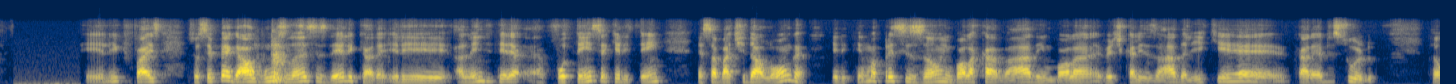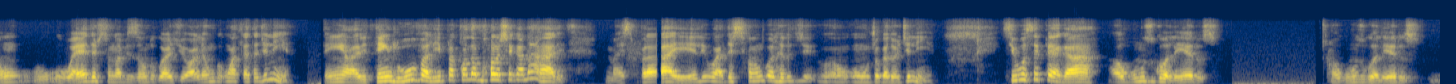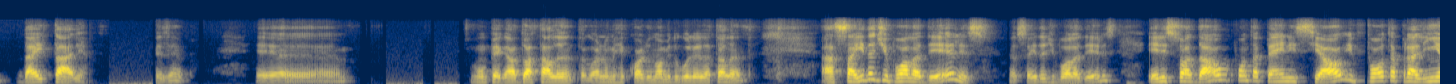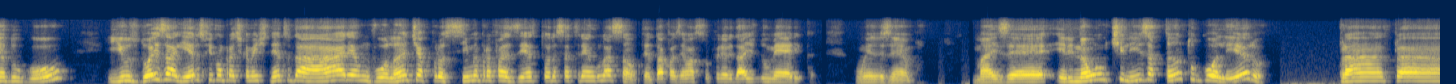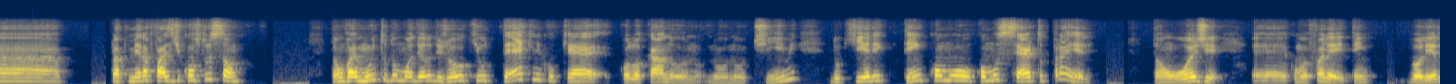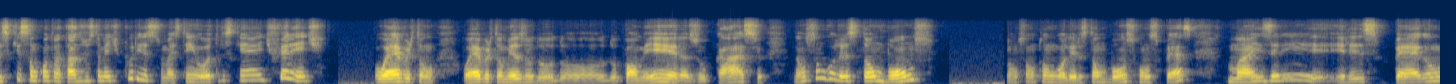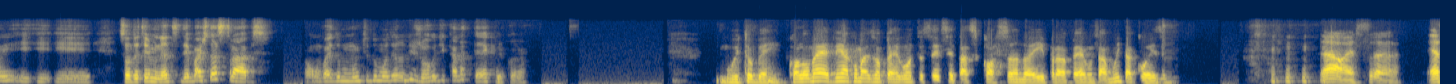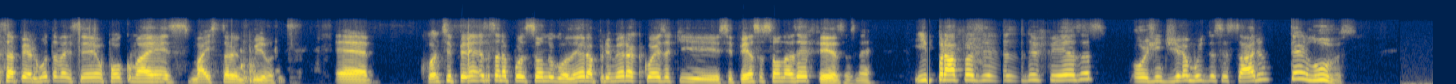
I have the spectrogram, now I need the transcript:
Ele faz. Se você pegar alguns lances dele, cara, ele, além de ter a potência que ele tem nessa batida longa, ele tem uma precisão em bola cavada, em bola verticalizada ali, que é, cara, é absurdo. Então, o Ederson, na visão do Guardiola, é um, um atleta de linha. Tem, ele tem luva ali para quando a bola chegar na área. Mas para ele, o Ederson é um goleiro de, um jogador de linha. Se você pegar alguns goleiros, alguns goleiros da Itália, exemplo. É... Vamos pegar do Atalanta, agora não me recordo o nome do goleiro do Atalanta. A saída de bola deles, a saída de bola deles, ele só dá o pontapé inicial e volta para a linha do gol e os dois zagueiros ficam praticamente dentro da área, um volante aproxima para fazer toda essa triangulação, tentar fazer uma superioridade numérica, um exemplo. Mas é, ele não utiliza tanto o goleiro para a primeira fase de construção. Então vai muito do modelo de jogo que o técnico quer colocar no, no, no time, do que ele tem como, como certo para ele. Então hoje, é, como eu falei, tem goleiros que são contratados justamente por isso, mas tem outros que é diferente. O Everton, o Everton mesmo do, do, do Palmeiras, o Cássio, não são goleiros tão bons não são tão goleiros tão bons com os pés, mas ele, eles pegam e, e, e, são determinantes debaixo das traves. Então vai muito do modelo de jogo de cada técnico, né? Muito bem. Colomé, venha com mais uma pergunta. Eu sei que você está se coçando aí para perguntar muita coisa. Não, essa, essa pergunta vai ser um pouco mais, mais tranquila. É, quando se pensa na posição do goleiro, a primeira coisa que se pensa são nas defesas, né? E para fazer as defesas, hoje em dia é muito necessário ter luvas.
